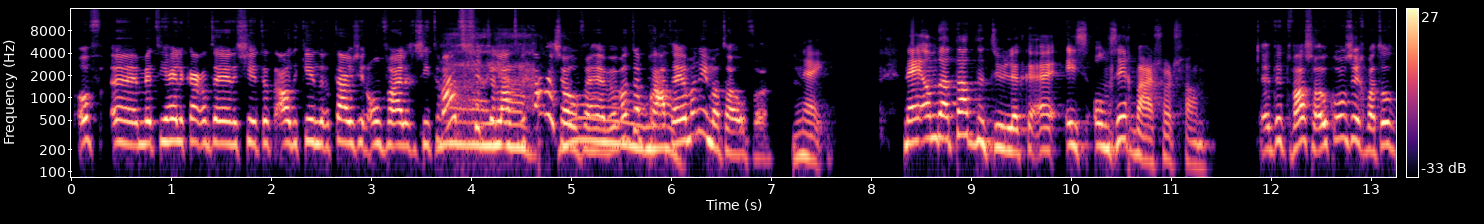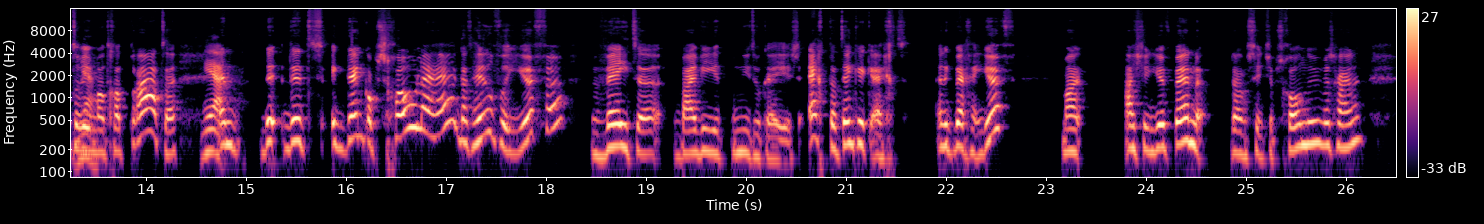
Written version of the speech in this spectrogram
Of eh, met die hele quarantaine shit, dat al die kinderen thuis in onveilige situaties Oh, zitten. ja. Laten we het daar eens over Oh, hebben, want daar praat nou. helemaal niemand over. Nee. Nee, omdat dat natuurlijk eh, is onzichtbaar soort van. Dit was ook onzichtbaar, tot er Ja. iemand gaat praten. Ja. En dit, dit, ik denk op scholen hè, dat heel veel juffen weten bij wie het niet oké is. Echt, dat denk ik echt. En ik ben geen juf, maar als je een juf bent, dan zit je op school nu waarschijnlijk.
